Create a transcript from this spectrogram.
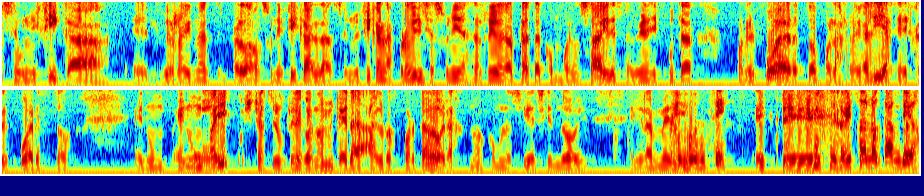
se unifica el virreinato, perdón, se, unifica se unifican las provincias unidas del Río de la Plata con Buenos Aires, había una disputa por el puerto, por las regalías que deja el puerto en un, en un país cuya estructura económica era agroexportadora, ¿no? Como lo sigue siendo hoy en gran medida. Este, Eso no cambió.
